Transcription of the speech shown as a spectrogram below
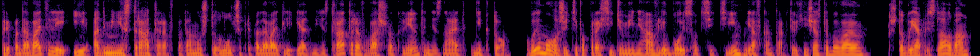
преподавателей и администраторов, потому что лучше преподавателей и администраторов вашего клиента не знает никто. Вы можете попросить у меня в любой соцсети, я ВКонтакте очень часто бываю, чтобы я прислал вам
